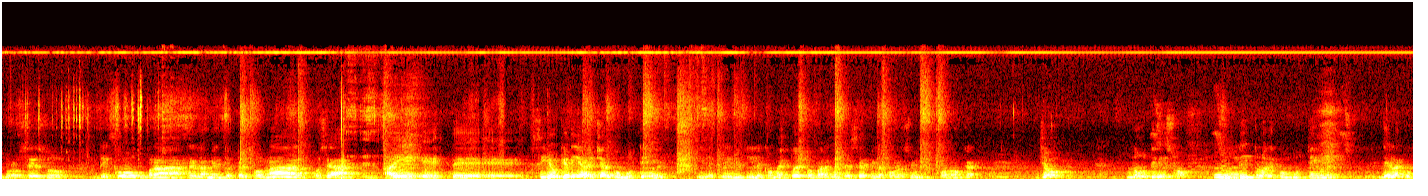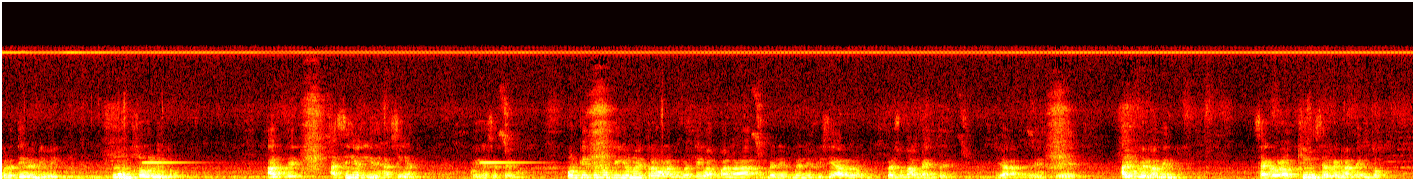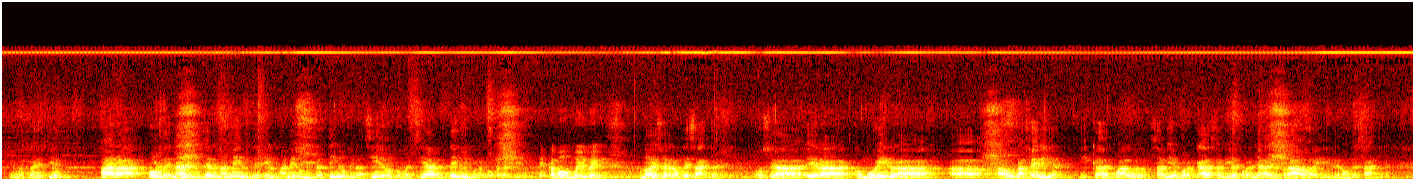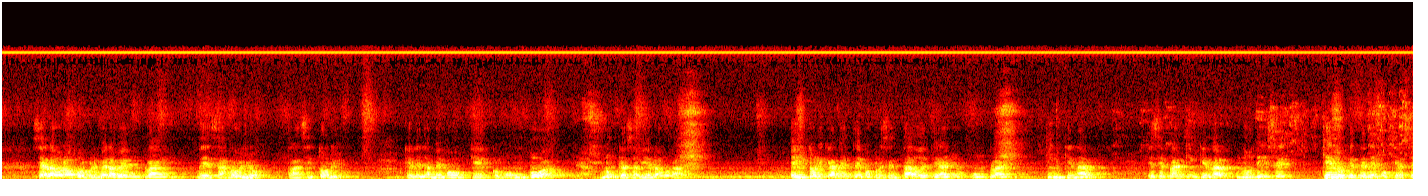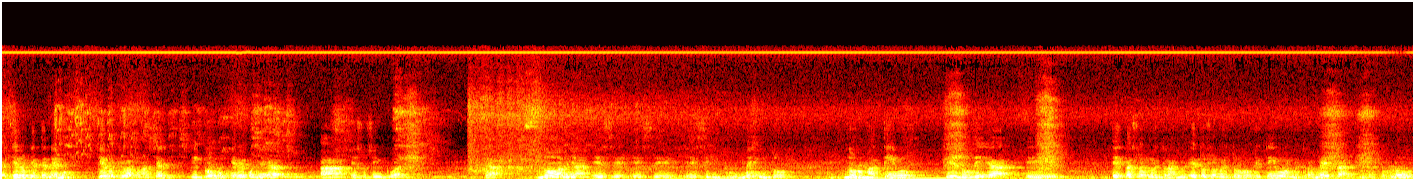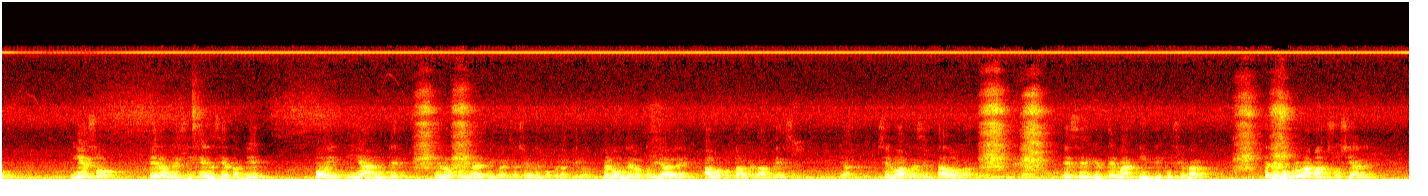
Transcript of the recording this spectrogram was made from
proceso de compra, reglamento personal, o sea, ahí este, eh, si yo quería echar combustible, y le, y le comento esto para que usted sepa y la población conozca, yo no utilizo un litro de combustible de la cooperativa de mi vehículo, un solo litro. Antes hacían y deshacían en ese tema. Porque creo que yo no he entrado a la cooperativa para beneficiar personalmente. Ya, este, hay un reglamento. Se han elaborado 15 reglamentos en nuestra gestión para ordenar internamente el manejo administrativo, financiero, comercial, técnico de la cooperativa. Estaba un vaivén. No, eso era un desastre. O sea, era como ir a, a, una feria y cada cual salía por acá, salía por allá, entraba y era un desastre. Se ha elaborado por primera vez un plan de desarrollo transitorio, que le llamemos que es como un POA. Nunca se había elaborado. E históricamente hemos presentado este año un plan quinquenal. Ese plan quinquenal nos dice qué es lo que tenemos que hacer, qué es lo que tenemos, qué es lo que vamos a hacer y cómo queremos llegar a esos cinco años. O sea, no había ese, ese, ese instrumento normativo que nos diga eh, estas son nuestras, estos son nuestros objetivos, nuestras metas y nuestros logros. Y eso era una exigencia también hoy y antes de la Autoridad de Fiscalización de Cooperativas, perdón, de la Autoridad de Agua Potable, la APS. ¿ya? Se lo ha presentado a la APS. Ese es el tema institucional. Tenemos programas sociales,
